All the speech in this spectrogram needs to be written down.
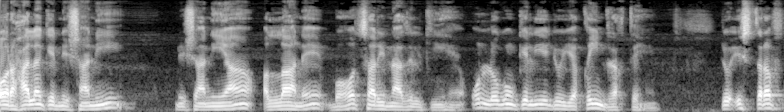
اور حالانکہ نشانی، نشانیاں اللہ نے بہت ساری نازل کی ہیں، ان لوگوں کے لیے جو یقین رکھتے ہیں، جو اس طرف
